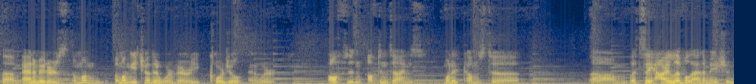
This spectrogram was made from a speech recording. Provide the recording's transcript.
um, animators among among each other were very cordial, and we're often, oftentimes, when it comes to, um, let's say, high level animation,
